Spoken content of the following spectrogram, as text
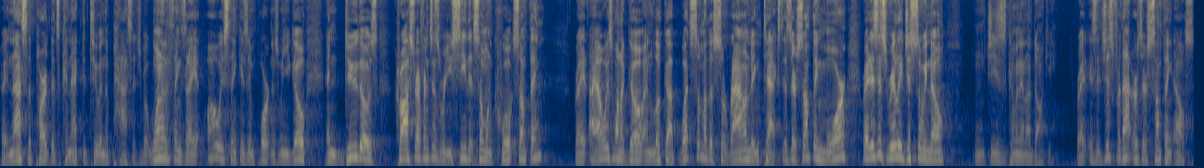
Right? And that's the part that's connected to in the passage. But one of the things that I always think is important is when you go and do those cross references where you see that someone quotes something, right? I always want to go and look up what's some of the surrounding text. Is there something more, right? Is this really just so we know Jesus is coming in on a donkey? right? Is it just for that or is there something else?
